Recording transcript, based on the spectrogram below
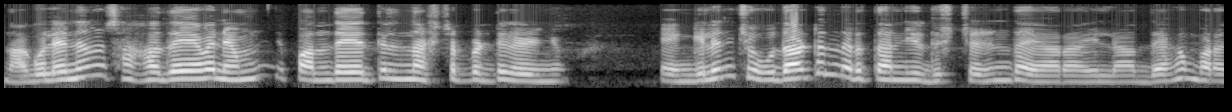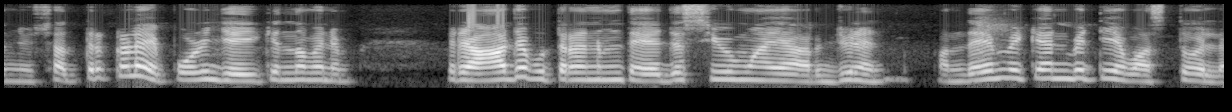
നകുലനും സഹദേവനും പന്തയത്തിൽ നഷ്ടപ്പെട്ടു കഴിഞ്ഞു. എങ്കിലും ചൂതാട്ടം നിർത്താൻ യുധിഷ്ഠിരൻ തയ്യാറായില്ല. അദ്ദേഹം പറഞ്ഞു ശത്രുക്കളെ എപ്പോഴും ജയിക്കുന്നവനും രാജപുത്രനും തേജസ്വിയുമായ അർജുനൻ പന്തയം വെക്കാൻ പറ്റിയ വസ്തുവല്ല.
